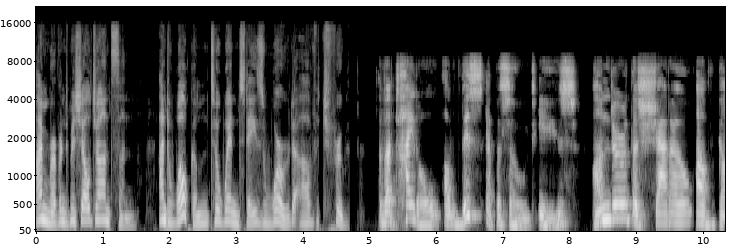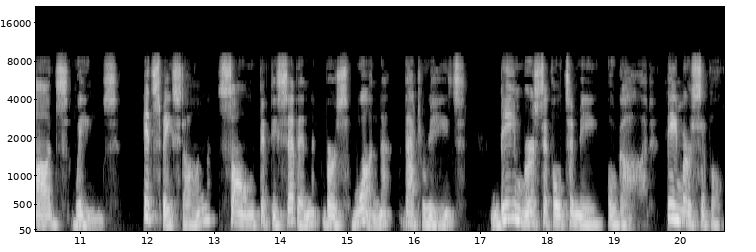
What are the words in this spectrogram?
I'm Reverend Michelle Johnson, and welcome to Wednesday's Word of Truth. The title of this episode is Under the Shadow of God's Wings. It's based on Psalm 57, verse 1, that reads, Be merciful to me, O God. Be merciful,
